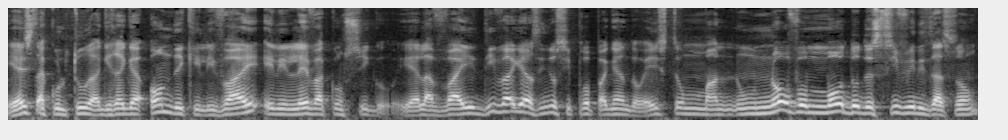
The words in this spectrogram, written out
E esta cultura grega, onde que ele vai, ele leva consigo. E ela vai devagarzinho se propagando. Este é uma, um novo modo de civilização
